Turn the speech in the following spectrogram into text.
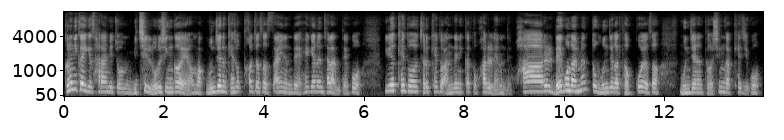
그러니까 이게 사람이 좀 미칠 노릇인 거예요. 막 문제는 계속 터져서 쌓이는데 해결은 잘 안 되고 이렇게도 저렇게도 안 되니까 또 화를 내는데 화를 내고 나면 또 문제가 더 꼬여서 문제는 더 심각해지고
